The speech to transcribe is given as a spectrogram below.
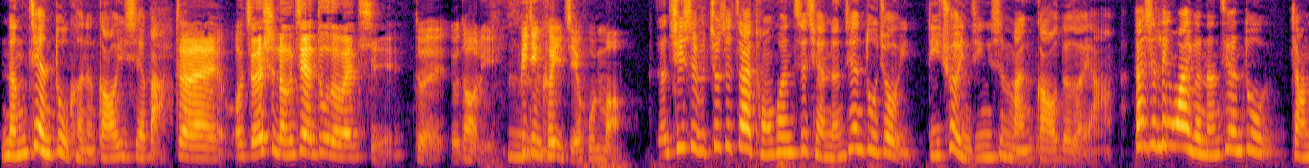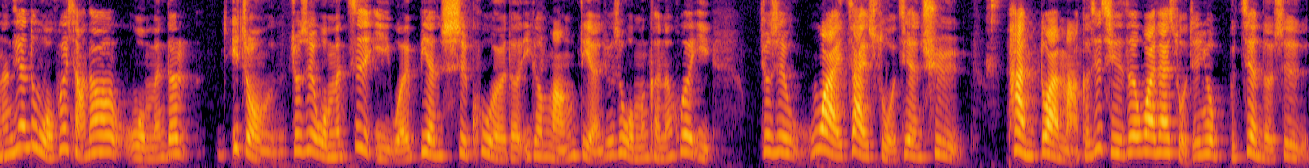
能见度可能高一些吧。对，我觉得是能见度的问题。对，有道理，嗯毕竟可以结婚嘛。其实就是在同婚之前，能见度就的确已经是蛮高的了呀。但是另外一个能见度，讲能见度，我会想到我们的一种，就是我们自以为辨识酷儿的一个盲点，就是我们可能会以就是外在所见去判断嘛。可是其实这外在所见又不见得是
